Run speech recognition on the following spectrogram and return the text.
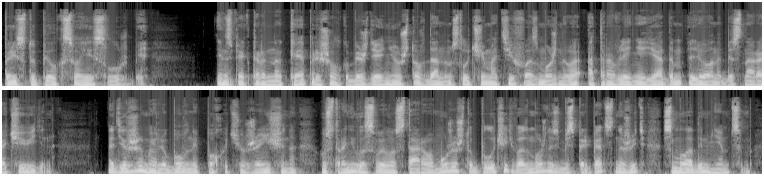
приступил к своей службе. Инспектор Ноке пришел к убеждению, что в данном случае мотив возможного отравления ядом Леона Беснара очевиден. Одержимая любовной похотью женщина устранила своего старого мужа, чтобы получить возможность беспрепятственно жить с молодым немцем –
